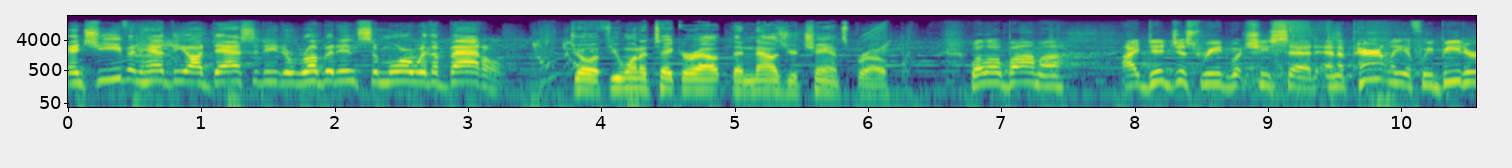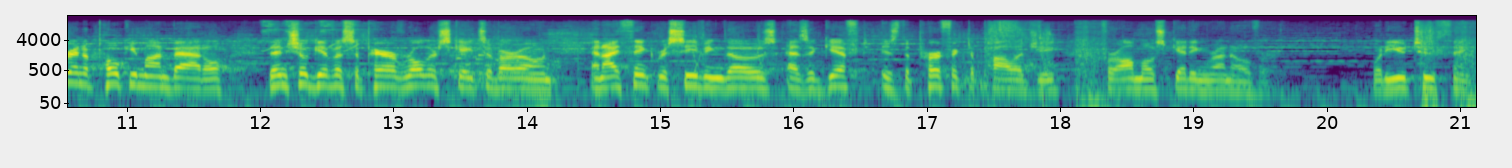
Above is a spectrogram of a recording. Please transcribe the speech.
And she even had the audacity to rub it in some more with a battle. Joe, if you want to take her out, then now's your chance, bro. Well, Obama, I did just read what she said, and apparently, if we beat her in a Pokemon battle, then she'll give us a pair of roller skates of our own. And I think receiving those as a gift is the perfect apology for almost getting run over. What do you two think?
